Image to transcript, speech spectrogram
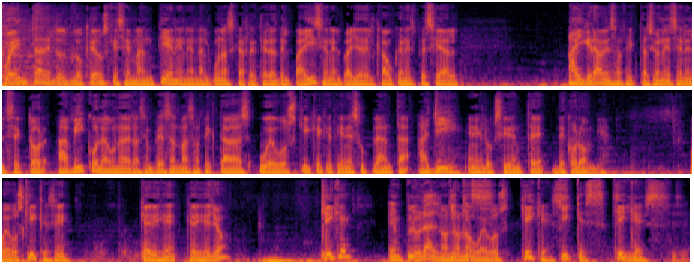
cuenta de los bloqueos que se mantienen en algunas carreteras del país, en el Valle del Cauca en especial, hay graves afectaciones en el sector avícola, una de las empresas más afectadas, Huevos Quique, que tiene su planta allí, en el occidente de Colombia. Huevos Quique, sí. ¿Qué dije, qué dije yo? ¿Quique? En plural. No, no, no, huevos Quiques. Quiques. Quiques. Sí, sí, sí.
